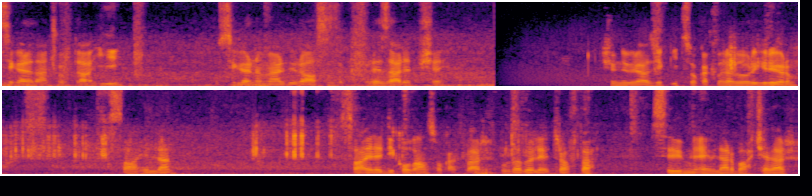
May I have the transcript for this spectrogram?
sigaradan çok daha iyi. O sigaranın verdiği rahatsızlık rezalet bir şey. Şimdi birazcık iç sokaklara doğru giriyorum. Sahilden. Sahile dik olan sokaklar. Burada böyle etrafta sevimli evler, bahçeler.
